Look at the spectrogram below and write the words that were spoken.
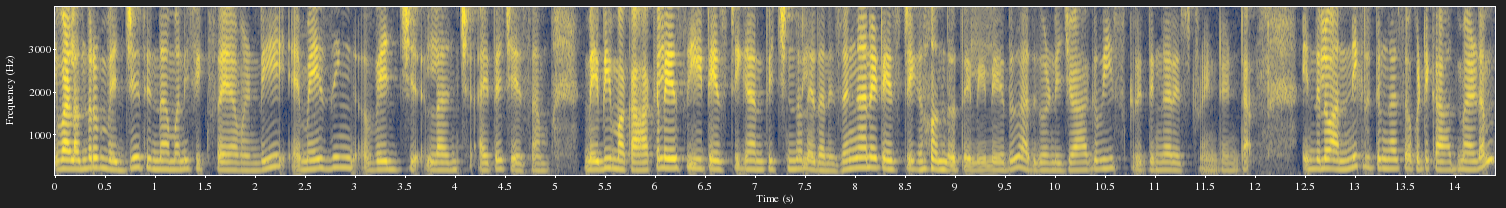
ఇవాళ అందరం వెజ్జే తిందామని ఫిక్స్ అయ్యామండి. అమేజింగ్ వెజ్ లంచ్ అయితే చేసాం మేబీ మాకు ఆకలేసి టేస్టీగా అనిపించిందో లేదా నిజంగానే టేస్టీగా ఉందో తెలియలేదు. అదిగోండి జాగవీస్ కృతంగా రెస్టారెంట్ అంట. ఇందులో అన్ని కృతంగాస్ ఒకటి కాదు మేడం.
